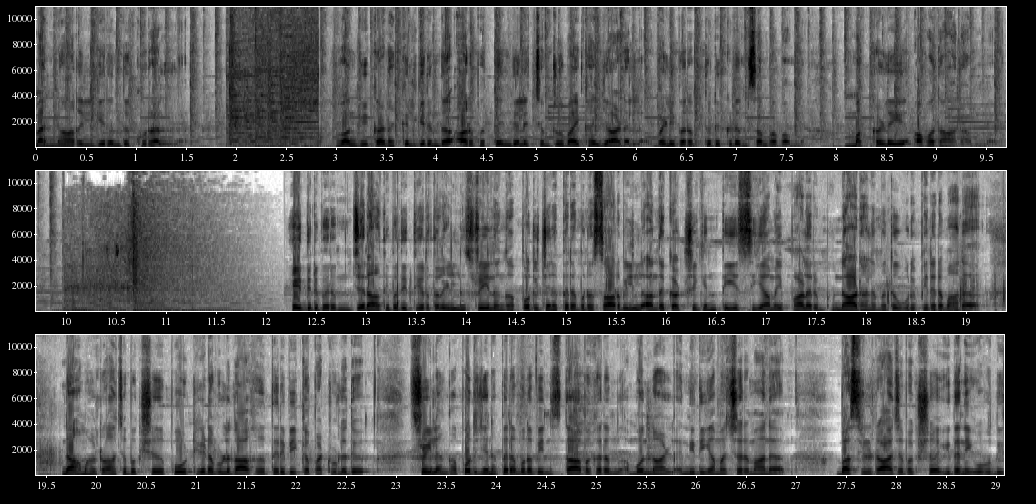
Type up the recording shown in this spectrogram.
மன்னாரில் இருந்து குரல். வங்கி கணக்கில் இருந்த அறுபத்தைந்து லட்சம் ரூபாய் கையாடல் வெளிவரும் திடுக்கிடும் சம்பவம். மக்களே அவதானம். எதிர்வரும் ஜனாதிபதி தேர்தலில் ஸ்ரீலங்கா பொதுஜன பெரமுன சார்பில் அந்த கட்சியின் தேசிய அமைப்பாளரும் நாடாளுமன்ற உறுப்பினருமான நாமல் ராஜபக்ஷ போட்டியிட உள்ளதாக தெரிவிக்கப்பட்டுள்ளது. ஸ்ரீலங்கா பொதுஜன பெரமுனவின் ஸ்தாபகரும் முன்னாள் நிதி அமைச்சருமான பசில் ராஜபக்ஷ இதனை உறுதி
